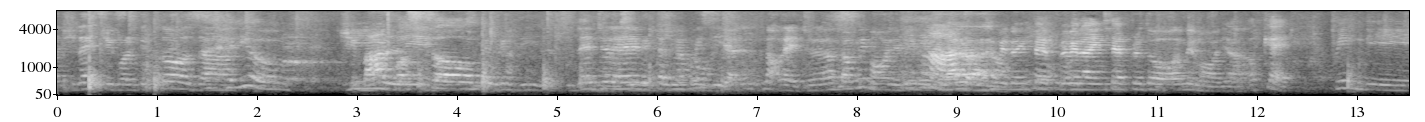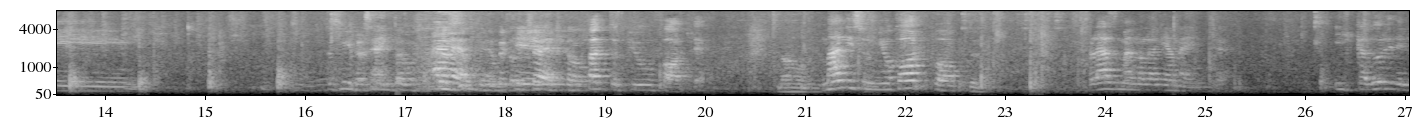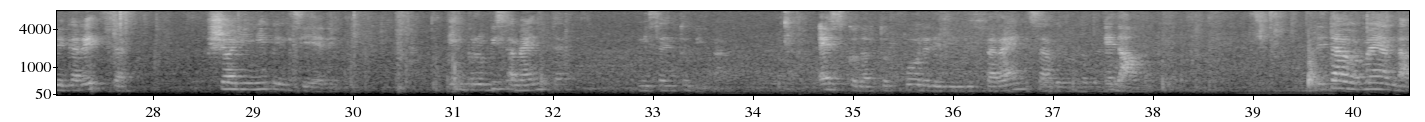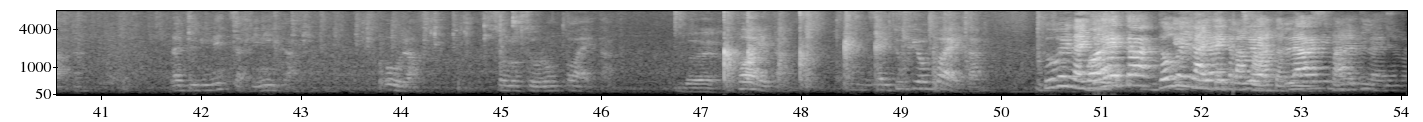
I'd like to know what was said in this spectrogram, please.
fare? Ci leggi qualche cosa? Eh, io Ci balli? posso leggere una poesia, no leggere, la so a memoria, quindi Ah, la- allora la interpre- ve la interpreto a memoria, ok? Quindi così mi presento subito appunto, perché certo. il fatto è più forte. No, Mani sul mio corpo plasmano la mia mente. Il calore delle carezze scioglie i miei pensieri. Improvvisamente mi sento viva. Esco dal torpore dell'indifferenza ed amo. L'età è ormai andata, la giovinezza finita. Ora sono solo un poeta. beh, Poeta. Sei tu che è un poeta? Dove l'hai, Poeta dove e l'hai declamata l'anima questa?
